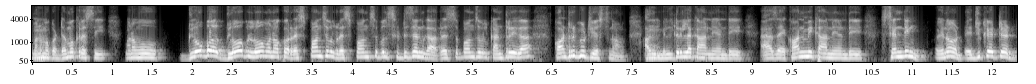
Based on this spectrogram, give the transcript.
మనం ఒక డెమోక్రసీ మనము గ్లోబల్ గ్లోబ్లో మనం ఒక రెస్పాన్సిబుల్ రెస్పాన్సిబుల్ సిటిజన్గా రెస్పాన్సిబుల్ కంట్రీగా కాంట్రిబ్యూట్ చేస్తున్నాం. అది Hmm. మిలిటరీలో కానివ్వండి యాజ్ ఎ ఎకానమీ కానివ్వండి sending you know educated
